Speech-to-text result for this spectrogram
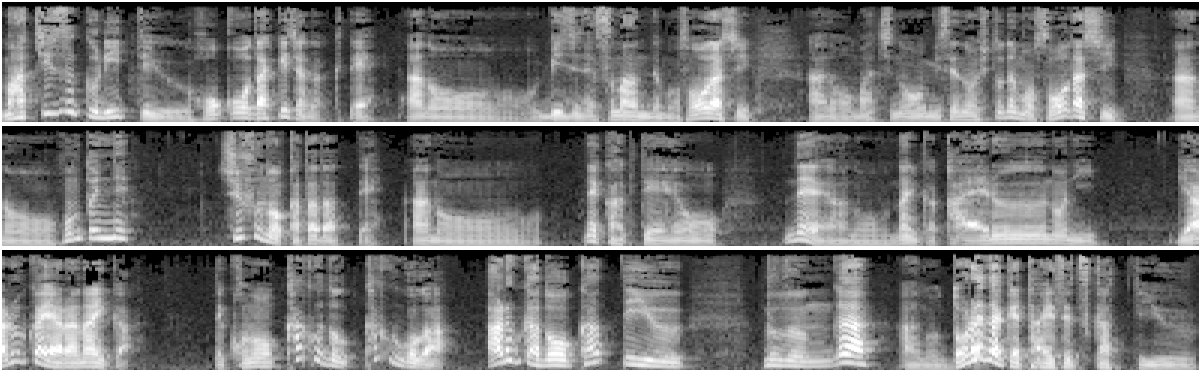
街づくりっていう方向だけじゃなくて、あのビジネスマンでもそうだし、あの、街のお店の人でもそうだし、あの本当にね、主婦の方だって、あのね、家庭を、ね、あの何か変えるのに、やるかやらないか。で、この角度、覚悟があるかどうかっていう部分が、あの、どれだけ大切かっていう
